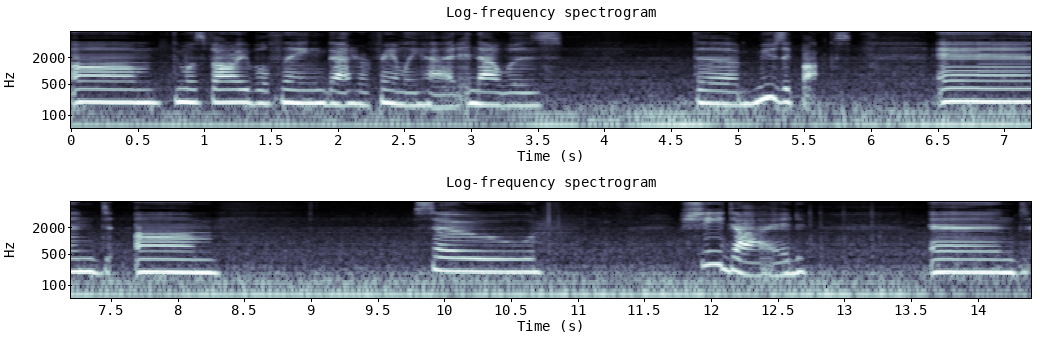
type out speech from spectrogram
um, the most valuable thing that her family had, and that was the music box. And, um, so she died, and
